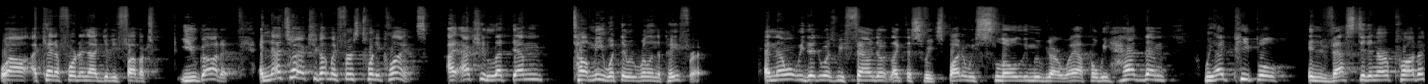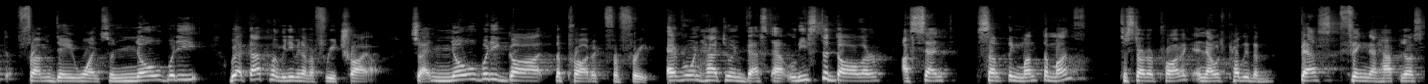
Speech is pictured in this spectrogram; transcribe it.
well, I can't afford it now. I'll give you five bucks. You got it. And that's how I actually got my first 20 clients. I actually let them tell me what they were willing to pay for it. And then what we did was we found out like the sweet spot and we slowly moved our way up, but we had them, we had people invested in our product from day one. So nobody, at that point, we didn't even have a free trial. So nobody got the product for free. Everyone had to invest at least a dollar, a cent, something month to month to start our product. And that was probably the best thing that happened to us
